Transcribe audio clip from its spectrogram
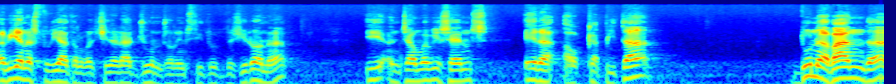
havien estudiat el batxillerat junts a l'Institut de Girona i en Jaume Vicenç era el capità d'una banda,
